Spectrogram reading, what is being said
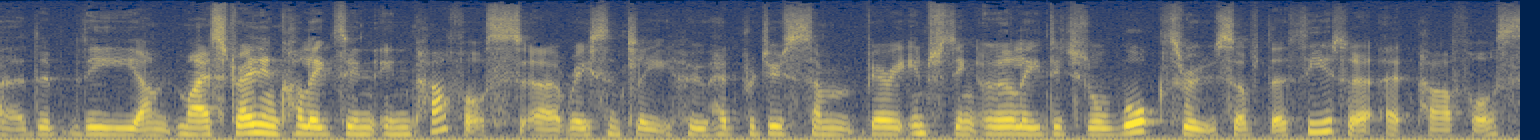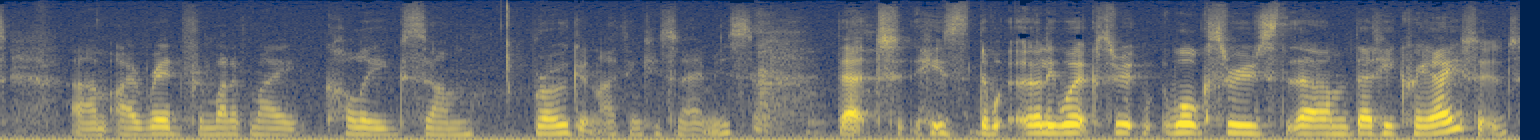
uh, the, the um, my Australian colleagues in in Paphos uh, recently, who had produced some very interesting early digital walkthroughs of the theatre at Paphos, um, I read from one of my colleagues, um, Brogan, I think his name is, that his the early work through, walkthroughs um, that he created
